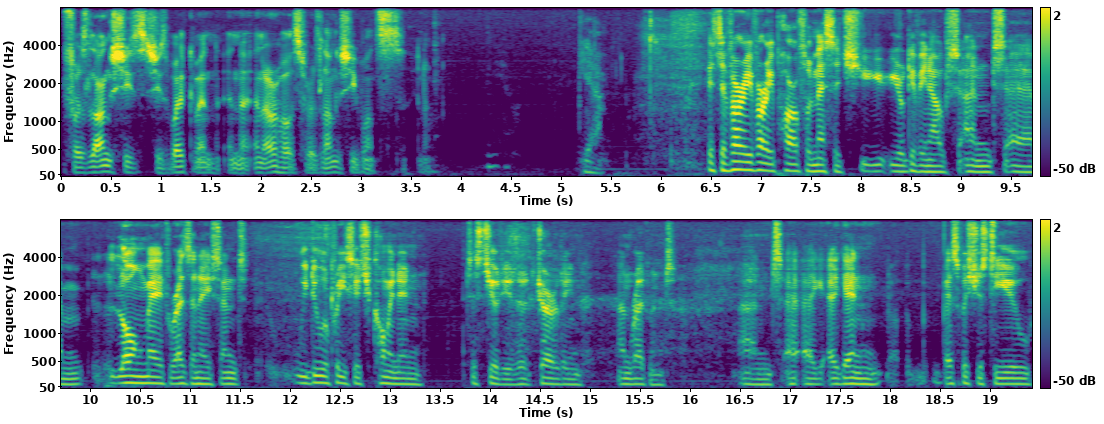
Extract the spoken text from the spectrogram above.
for as long as she's she's welcome in, in in our house for as long as she wants, you know. Yeah. It's a very, very powerful message you- you're giving out, and um, long may it resonate. And we do appreciate you coming in to studio to Geraldine and Redmond. And uh, again, best wishes to you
